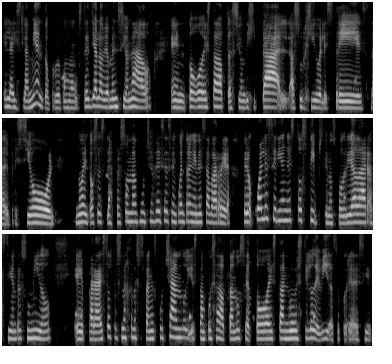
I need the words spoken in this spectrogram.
el aislamiento, porque como usted ya lo había mencionado, en toda esta adaptación digital ha surgido el estrés, la depresión, ¿no? Entonces las personas muchas veces se encuentran en esa barrera. Pero ¿cuáles serían estos tips que nos podría dar así en resumido eh, para estas personas que nos están escuchando y están pues adaptándose a todo este nuevo estilo de vida, se podría decir?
